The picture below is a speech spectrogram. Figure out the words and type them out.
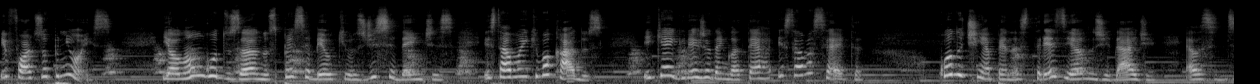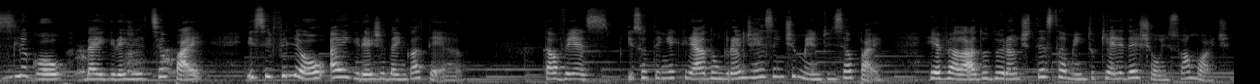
e fortes opiniões, e ao longo dos anos percebeu que os dissidentes estavam equivocados e que a Igreja da Inglaterra estava certa. Quando tinha apenas 13 anos de idade, ela se desligou da igreja de seu pai e se filiou à Igreja da Inglaterra. Talvez isso tenha criado um grande ressentimento em seu pai, revelado durante o testamento que ele deixou em sua morte.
